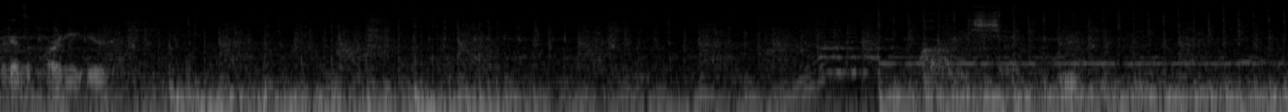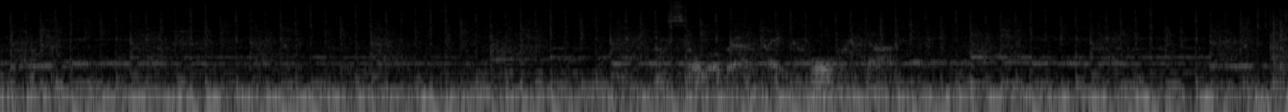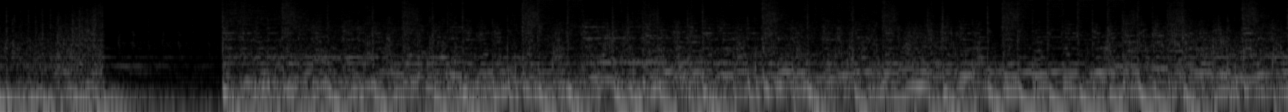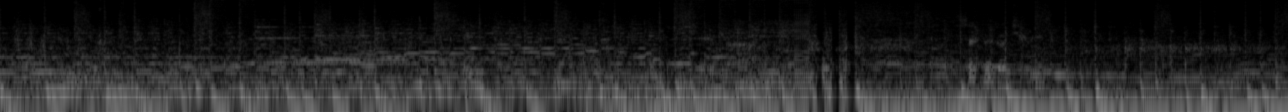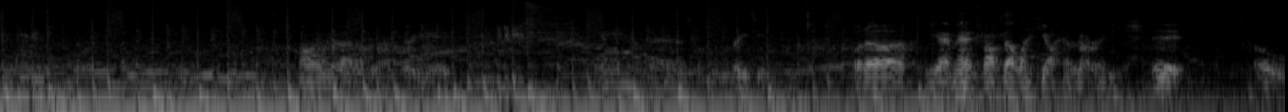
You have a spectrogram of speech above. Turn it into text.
We're against a party, dude. Oh, my god. Check the gun street. Man, drop that like y'all haven't already. Shit. Let's go.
